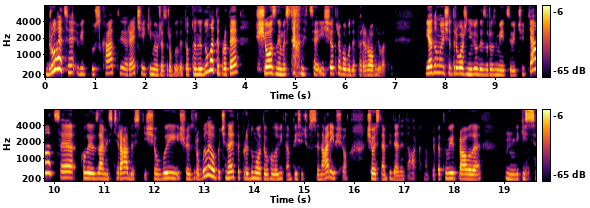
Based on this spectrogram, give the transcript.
Друге, це відпускати речі, які ми вже зробили. Тобто не думати про те, що з ними станеться і що треба буде перероблювати. Я думаю, що тривожні люди зрозуміють це відчуття. Це коли замість радості, що ви щось зробили, ви починаєте придумувати в голові там тисячу сценаріїв, що щось там піде не так. Наприклад, ви відправили якісь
